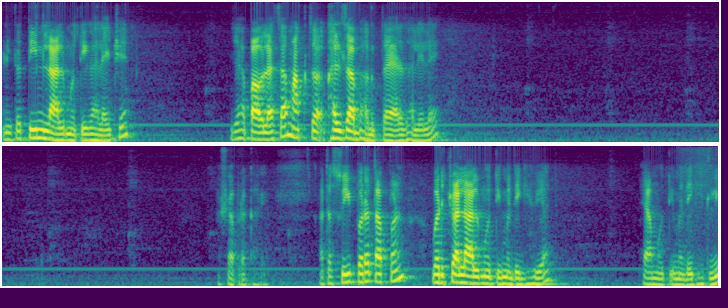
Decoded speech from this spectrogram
आणि तर तीन लाल मोती घालायचे. म्हणजे हा पावलाचा मागचा खालचा भाग तयार झालेला आहे. अशा प्रकारे आता सुई परत आपण वरच्या लाल मोतीमध्ये घेऊयात. ह्या मोतीमध्ये घेतली.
